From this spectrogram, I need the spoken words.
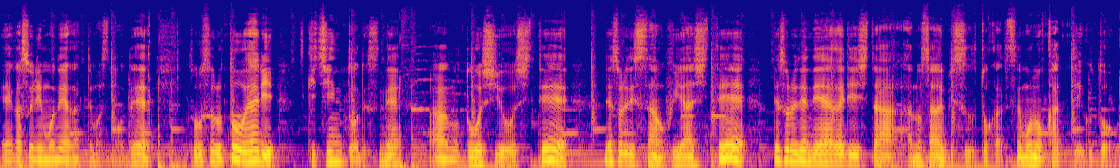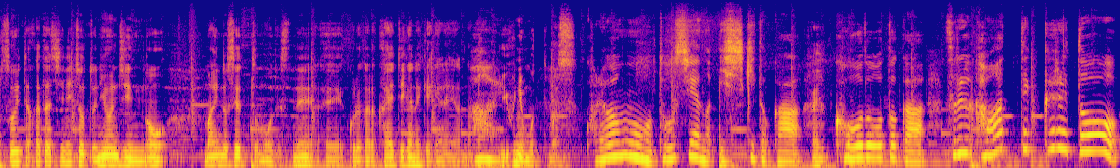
えー、ガソリンも値上がってますので、そうするとやはりきちんとですね、あの投資をして、でそれで資産を増やしてでそれで値上がりしたあのサービスとかですねものを買っていくとそういった形にちょっと日本人のマインドセットもですね、えー、これから変えていかなきゃいけないなとい。うふうに思ってます、はい、これはもう投資への意識とか行動とか、はい、それが変わってくると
